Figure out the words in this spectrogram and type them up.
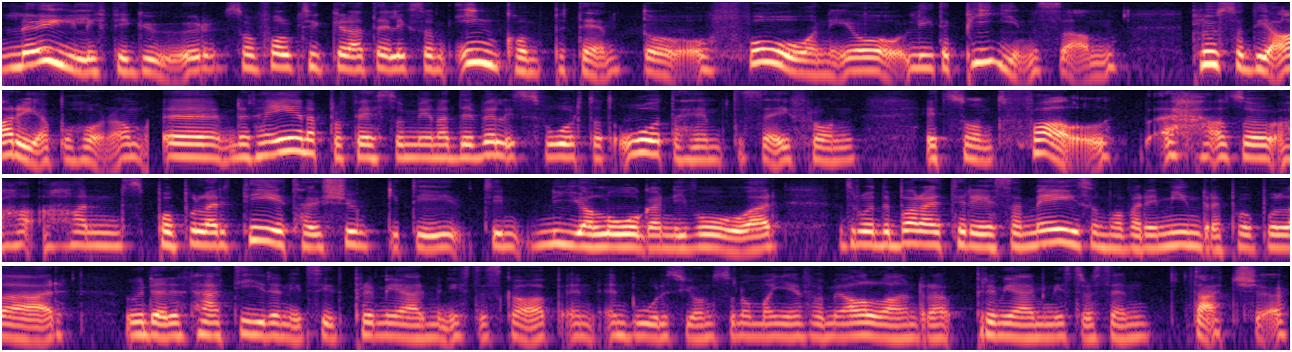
löjlig figur som folk tycker att är liksom inkompetent och, och fånig och lite pinsam. Plus att de är arga på honom. Eh, Den här ena professorn menar att det är väldigt svårt att återhämta sig från ett sånt fall. Eh, Alltså ha- hans popularitet har ju sjunkit till, till nya låga nivåer. Jag tror att det bara är Theresa May som har varit mindre populär under den här tiden i sitt premiärministerskap än, än Boris Johnson om man jämför med alla andra premiärministrar sedan Thatcher.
